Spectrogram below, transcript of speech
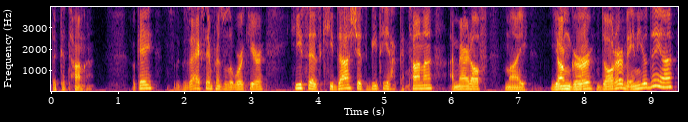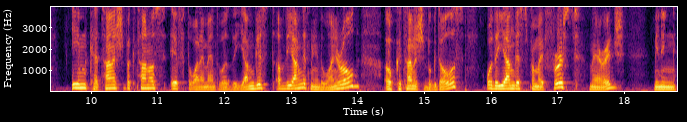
the katana. Okay, so the exact same principles at work here. He says, "Kidash es biti hakatana." I married off my younger daughter, ve'eni yodea im katanish baktanos. If the one I meant was the youngest of the youngest, meaning the one-year-old, o katanish bagdolos, or the youngest from my first marriage, meaning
